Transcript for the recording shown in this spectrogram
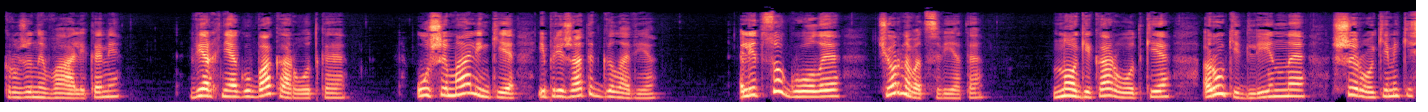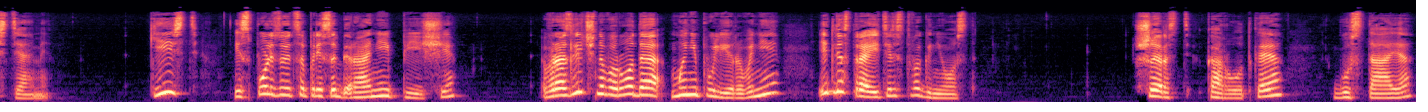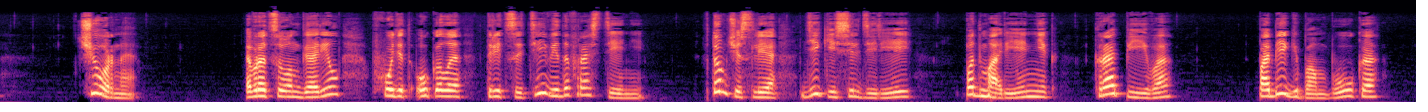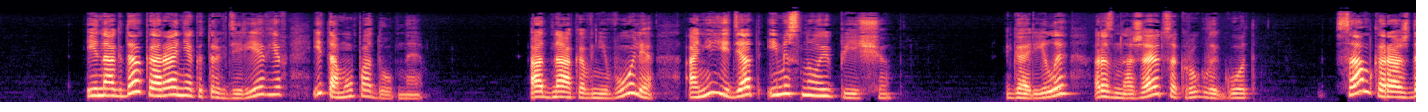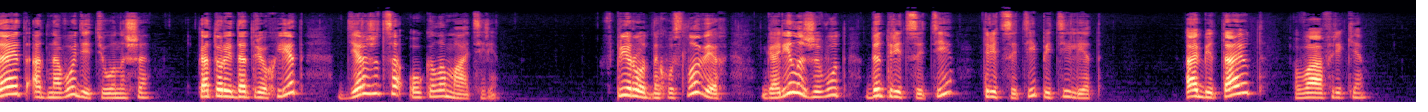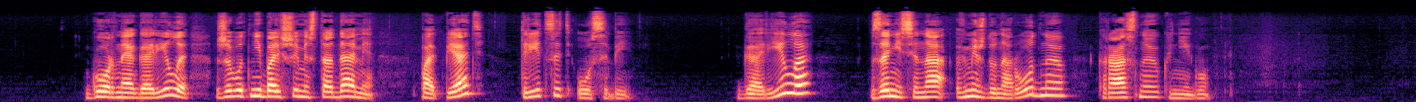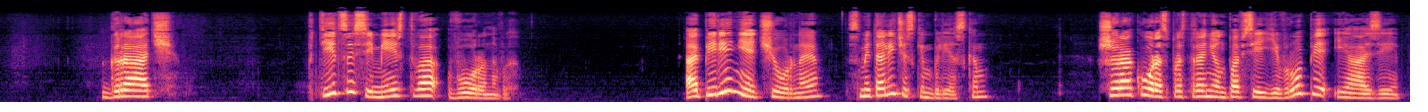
окружены валиками, верхняя губа короткая, уши маленькие и прижаты к голове, лицо голое, черного цвета, ноги короткие, руки длинные, с широкими кистями. Кисть используется при собирании пищи, в различного рода манипулировании и для строительства гнезд. Шерсть короткая, густая, черная. В рацион горилл входит около 30 видов растений, в том числе дикий сельдерей, подмаренник, крапива, побеги бамбука, иногда кора некоторых деревьев и тому подобное. Однако в неволе они едят и мясную пищу. Гориллы размножаются круглый год. Самка рождает одного детеныша, который до трех лет держится около матери. В природных условиях гориллы живут до 30-35 лет. Обитают в Африке. Горные гориллы живут небольшими стадами, по 5-30 особей. Горилла занесена в Международную Красную книгу. Грач. Птица семейства вороновых. Оперение черное, с металлическим блеском. Широко распространен по всей Европе и Азии,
